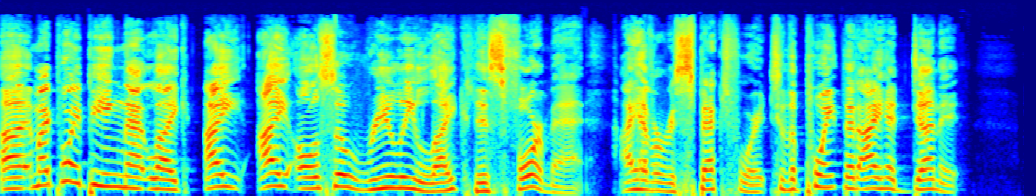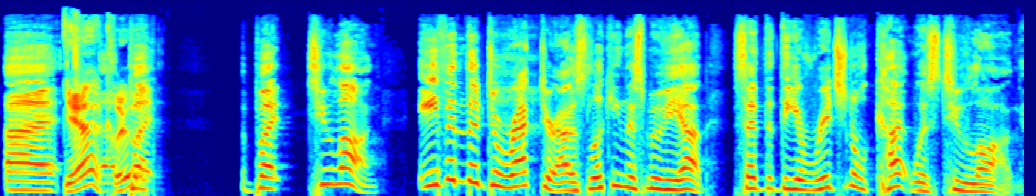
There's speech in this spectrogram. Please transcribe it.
Uh, my point being that like I I also really like this format. I have a respect for it to the point that I had done it. Uh, Yeah, uh, clearly. but but too long. Even the director, I was looking this movie up, said that the original cut was too long,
